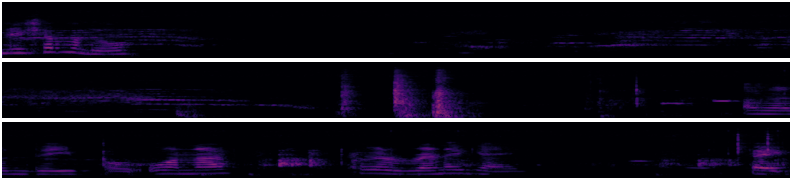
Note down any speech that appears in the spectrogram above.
who you are. Can you shut my door? I got a default. Got a renegade. Fake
